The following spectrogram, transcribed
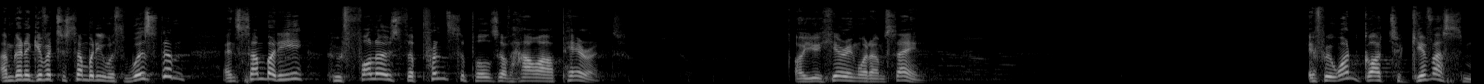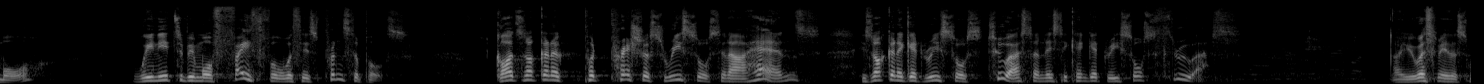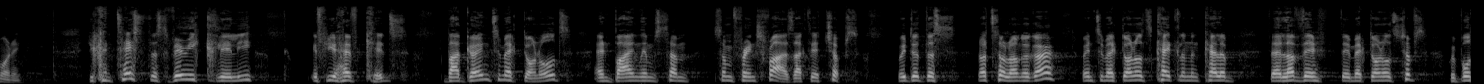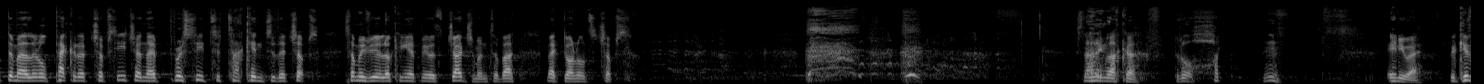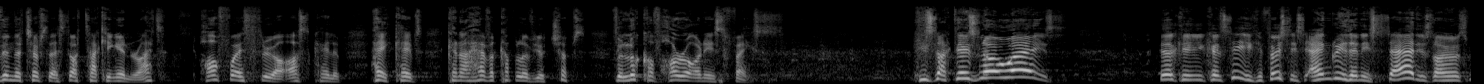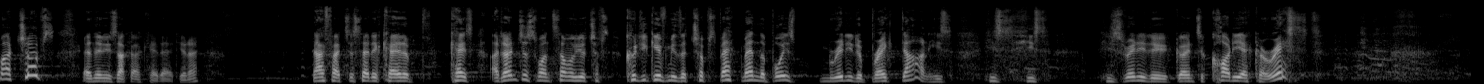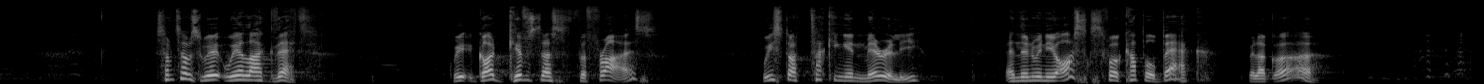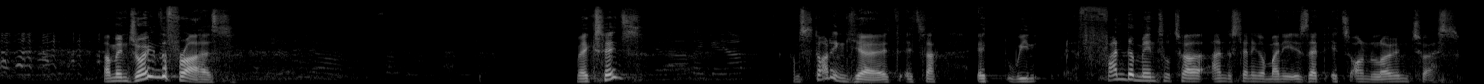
I'm going to give it to somebody with wisdom and somebody who follows the principles of how our parent. Are you hearing what I'm saying? If we want God to give us more, we need to be more faithful with His principles. God's not going to put precious resource in our hands. He's not going to get resource to us unless He can get resource through us. Are you with me this morning? You can test this very clearly if you have kids by going to McDonald's and buying them some, some French fries, like their chips. We did this not so long ago. Went to McDonald's. Caitlin and Caleb, they love their, their McDonald's chips. We bought them a little packet of chips each, and they proceed to tuck into the chips. Some of you are looking at me with judgment about McDonald's chips. it's nothing like a little hot. Mm. Anyway, we give them the chips, they start tucking in, right? Halfway through, I ask Caleb, Hey, Cabes, can I have a couple of your chips? The look of horror on his face. He's like, There's no ways. You can see, first he's angry, then he's sad. He's like, oh, It's my chips. And then he's like, Okay, Dad, you know? Now, if I just say to Caleb, Case, I don't just want some of your chips. Could you give me the chips back? Man, the boy's ready to break down. He's, he's, he's, he's ready to go into cardiac arrest. Sometimes we're, we're like that. We, God gives us the fries. We start tucking in merrily. And then when He asks for a couple back, we're like, oh, I'm enjoying the fries. Make sense? I'm starting here. It, it's like it, we, fundamental to our understanding of money is that it's on loan to us.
